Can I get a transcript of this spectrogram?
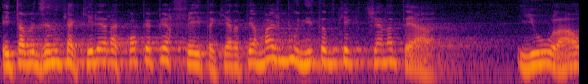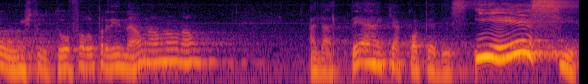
Ele estava dizendo que aquele era a cópia perfeita, que era até mais bonita do que, que tinha na Terra. E o, lá o instrutor falou para ele: não, não, não, não. A da Terra que é a cópia desse. E esse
